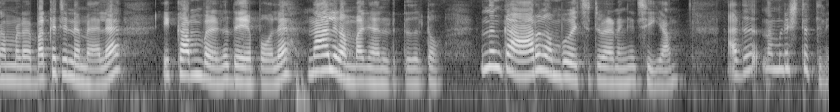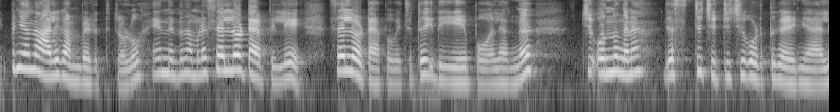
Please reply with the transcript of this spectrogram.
നമ്മുടെ ബക്കറ്റിന്റെ മേലെ ഈ കമ്പ് ഇതേപോലെ. നാല് കമ്പാണ് ഞാൻ എടുത്തത് കേട്ടോ നിങ്ങൾക്ക് ആറ് കമ്പ് വെച്ചിട്ട് വേണമെങ്കിൽ ചെയ്യാം. അത് നമ്മുടെ ഇഷ്ടത്തിന്. ഇപ്പം ഞാൻ നാല് കമ്പ് എടുത്തിട്ടുള്ളൂ. എന്നിട്ട് നമ്മുടെ സെല്ലോ ടാപ്പില്ലേ സെല്ലോ ടാപ്പ് വെച്ചിട്ട് ഇതേപോലെ അങ്ങ് ഒന്നിങ്ങനെ ജസ്റ്റ് ചുറ്റിച്ച് കൊടുത്തു കഴിഞ്ഞാൽ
